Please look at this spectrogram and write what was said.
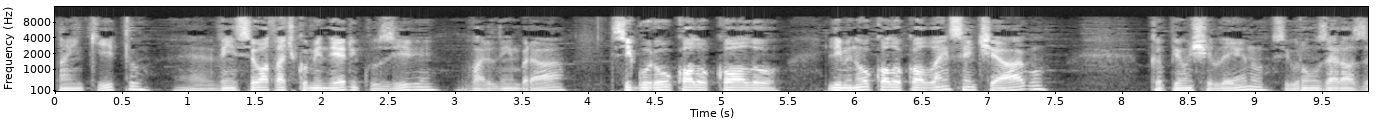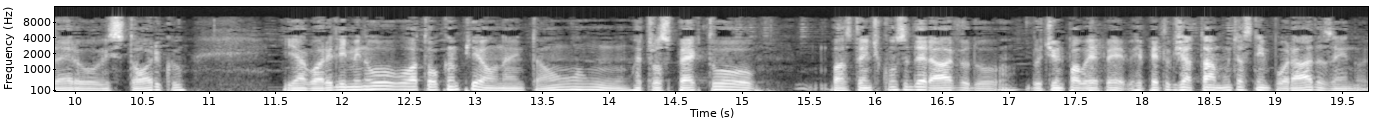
lá em Quito. É, venceu o Atlético Mineiro, inclusive, vale lembrar segurou o Colo-Colo, eliminou o Colo-Colo lá em Santiago, campeão chileno, segurou um 0 a 0 histórico e agora eliminou o atual campeão, né? Então, um retrospecto bastante considerável do, do time do Paulo Repito que já está muitas temporadas ainda,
